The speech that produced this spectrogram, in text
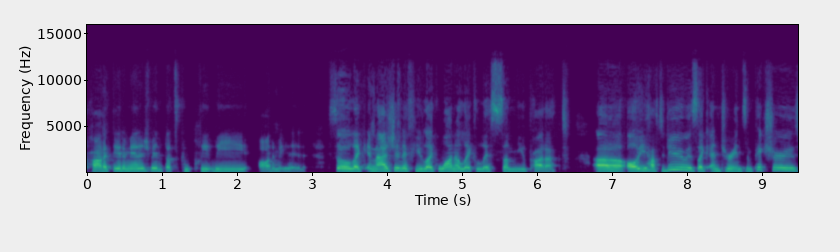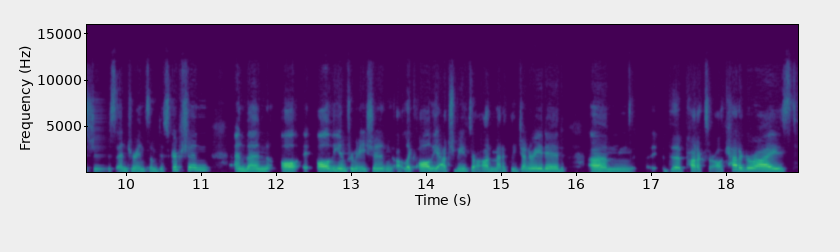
product data management that's completely automated. So like imagine if you like want to like list some new product. Uh, all you have to do is like enter in some pictures, just enter in some description, and then all all the information, uh, like all the attributes, are automatically generated. Um, the products are all categorized.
